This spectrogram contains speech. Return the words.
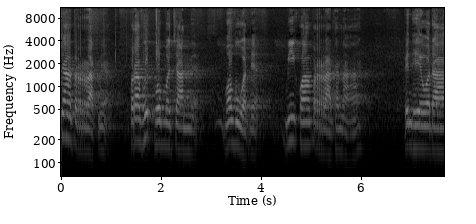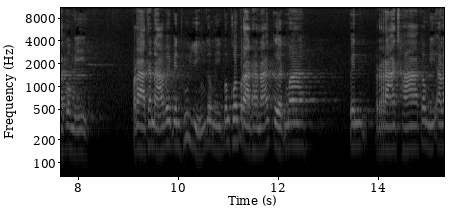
เจ้าตรัสเนี่ยประพฤติพรหมจรรย์เนี่ยมาบวชเนี่ยมีความปรารถนา เป็นเทวดาก็มี ปรารถนาไปเป็นผู้หญิงก็มี บางคนปรารถนาเกิดมาเป็นราชาก็มีอะไร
